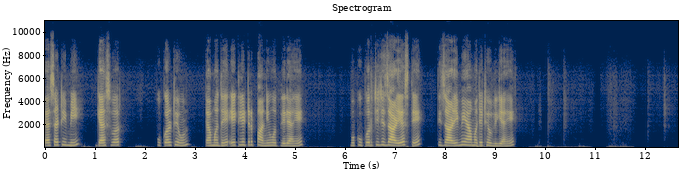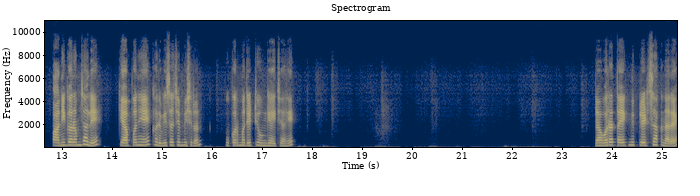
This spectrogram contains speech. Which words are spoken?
त्यासाठी मी गॅसवर कुकर ठेवून त्यामध्ये एक लिटर पाणी ओतलेले आहे. व कुकरची जी जाळी असते ती जाळी मी यामध्ये ठेवलेली आहे. पाणी गरम झाले की आपण हे खरविसाचे मिश्रण कुकरमध्ये ठेवून घ्यायचे आहे. यावर आता एक मी प्लेट झाकणार आहे.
